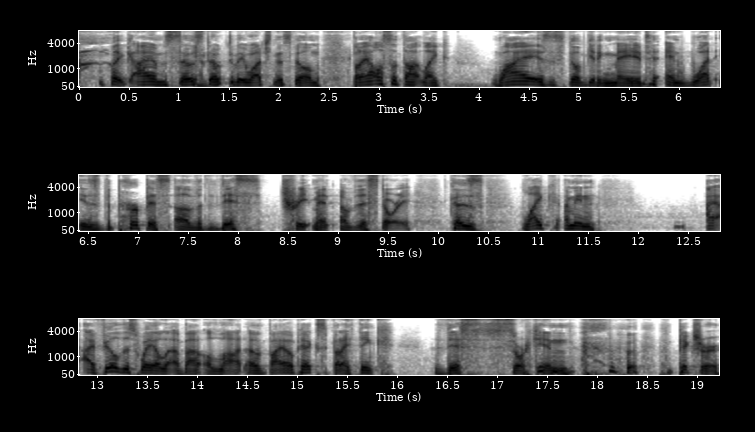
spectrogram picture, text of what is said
like, I am so stoked to be watching this film. But I also thought, like, why is this film getting made, and what is the purpose of this treatment of this story? Because, like, I mean. I, I feel this way about a lot of biopics, but I think this Sorkin picture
